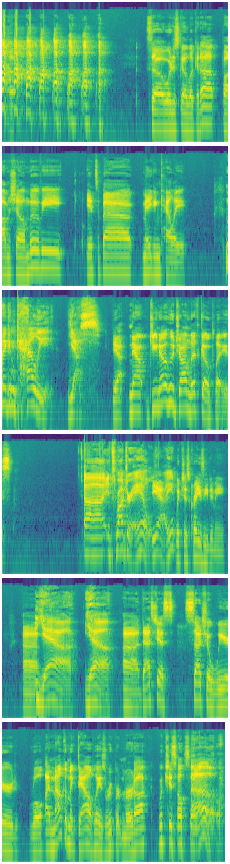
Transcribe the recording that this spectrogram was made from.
so we're just gonna look it up. Bombshell movie. It's about Megyn Kelly. Megyn Kelly. Yes. Yeah. Now, do you know who John Lithgow plays? Uh it's Roger Ailes, Yeah, right? which is crazy to me. Uh, yeah. Yeah. Uh, that's just such a weird role. And Malcolm McDowell plays Rupert Murdoch, which is also. Oh.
